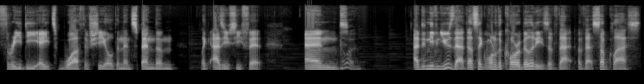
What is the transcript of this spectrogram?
three d8s worth of shield, and then spend them like as you see fit. And Oh, I didn't even use that. That's like one of the core abilities of that of that subclass.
